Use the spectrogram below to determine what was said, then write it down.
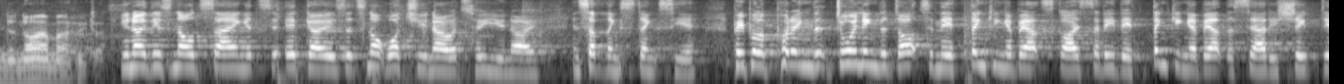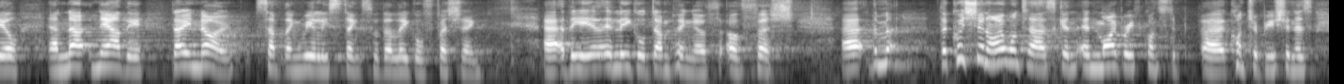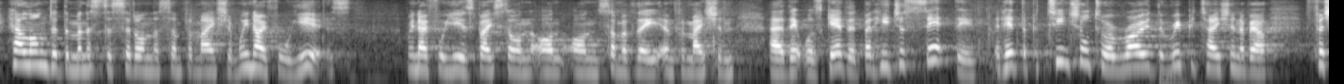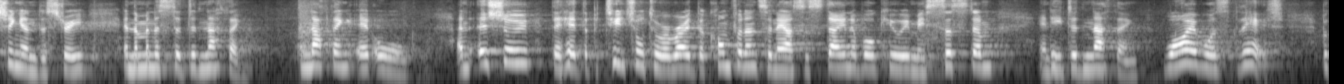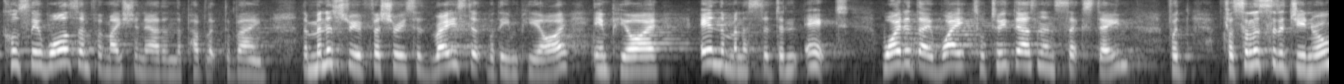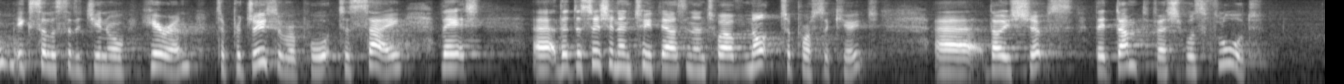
Nanaia Mahuta. You know, there's an old saying, it's, it goes, it's not what you know, it's who you know. And something stinks here. People are putting the, joining the dots and they're thinking about Sky City, they're thinking about the Saudi sheep deal, and no, now they they know something really stinks with illegal fishing, uh, the illegal dumping of, of fish. Uh, the, the question I want to ask in, in my brief uh, contribution is how long did the Minister sit on this information? We know four years. We know for years based on, on, on some of the information uh, that was gathered, but he just sat there. It had the potential to erode the reputation of our fishing industry, and the Minister did nothing. Nothing at all. An issue that had the potential to erode the confidence in our sustainable QMS system, and he did nothing. Why was that? Because there was information out in the public domain. The Ministry of Fisheries had raised it with MPI. MPI and the Minister didn't act. Why did they wait till 2016 for, for Solicitor General, ex-Solicitor General Heron, to produce a report to say that uh, the decision in 2012 not to prosecute uh, those ships that dumped fish was flawed?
